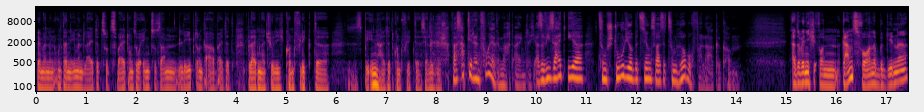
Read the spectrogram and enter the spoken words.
wenn man ein Unternehmen leitet zu zweit und so eng zusammen lebt und arbeitet, bleiben natürlich Konflikte. Es beinhaltet Konflikte, ist ja logisch. Was habt ihr denn vorher gemacht eigentlich? Also wie seid ihr zum Studio beziehungsweise zum Hörbuchverlag gekommen? Also wenn ich von ganz vorne beginne,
